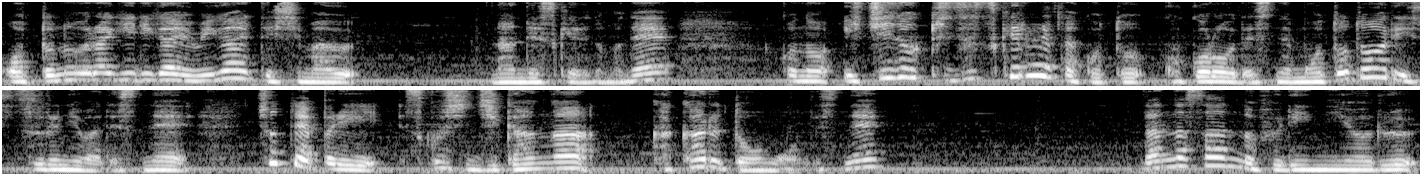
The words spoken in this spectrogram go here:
夫の裏切りが蘇ってしまうなんですけれどもね。この一度傷つけられたこと心をですね元通りするにはですねちょっとやっぱり少し時間がかかると思うんですね。旦那さんの不倫による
